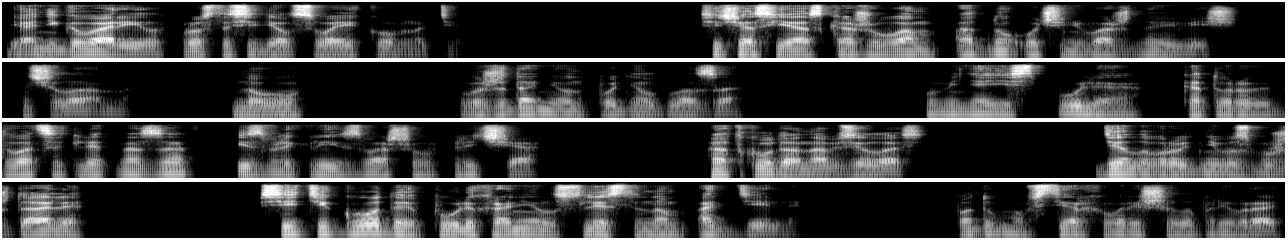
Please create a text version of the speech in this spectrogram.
Я не говорил, просто сидел в своей комнате. Сейчас я скажу вам одну очень важную вещь, начала Анна. Ну, в ожидании он поднял глаза. У меня есть пуля, которую 20 лет назад извлекли из вашего плеча. Откуда она взялась? Дело вроде не возбуждали. Все эти годы пуля хранилась в следственном отделе. Подумав, Стерхова решила приврать.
